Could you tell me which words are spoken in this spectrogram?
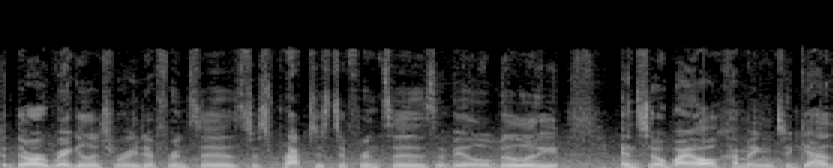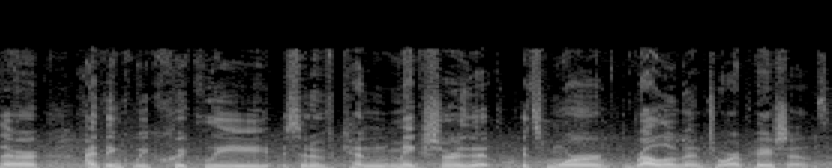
There are regulatory differences, just practice differences, availability, and so by all coming together, I think we quickly sort of can make sure that it's more relevant to our patients.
